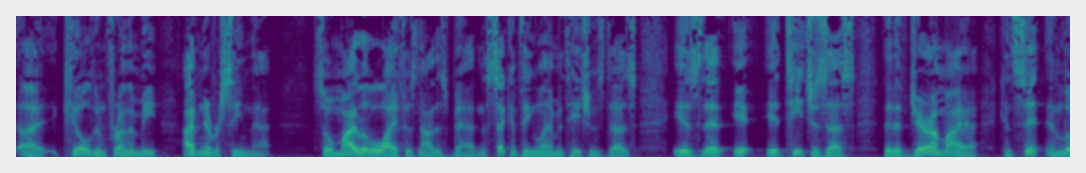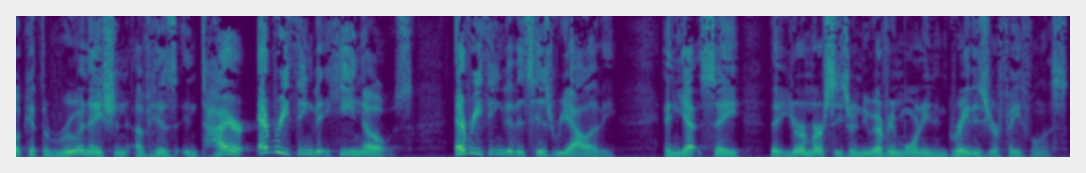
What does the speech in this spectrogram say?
uh, killed in front of me. I've never seen that. So my little life is not as bad. And the second thing Lamentations does is that it, it teaches us that if Jeremiah can sit and look at the ruination of his entire, everything that he knows, everything that is his reality, and yet say that your mercies are new every morning and great is your faithfulness,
